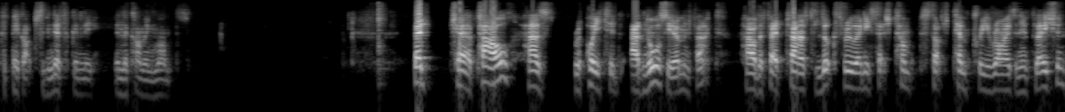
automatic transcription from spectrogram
to pick up significantly in the coming months. Fed Chair Powell has reported ad nauseum, in fact, how the Fed plans to look through any such, such temporary rise in inflation,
